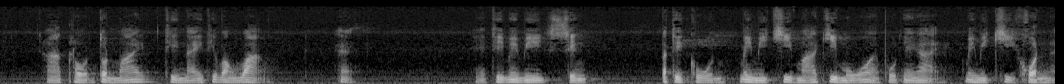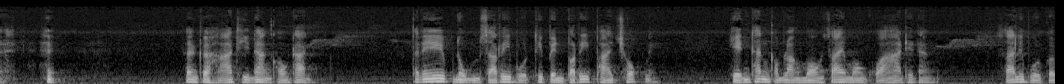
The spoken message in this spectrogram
ๆหาโคลนต้นไม้ที่ไหนที่ว่างๆที่ไม่มีสิ่งปฏิกูล ไม่มีขี้หมาขี้หมูพูดง่าย ๆ ไม่มีขี้คนนะท่านก็หาที่นั่งของท่าน ตอนนี้หนุ่มสารีบุตรที่เป็นปริพาชกเนี่ยเห็นท่านกำลังมองซ้ายมองขวาหาที่นั่ง สารีบุตรก็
